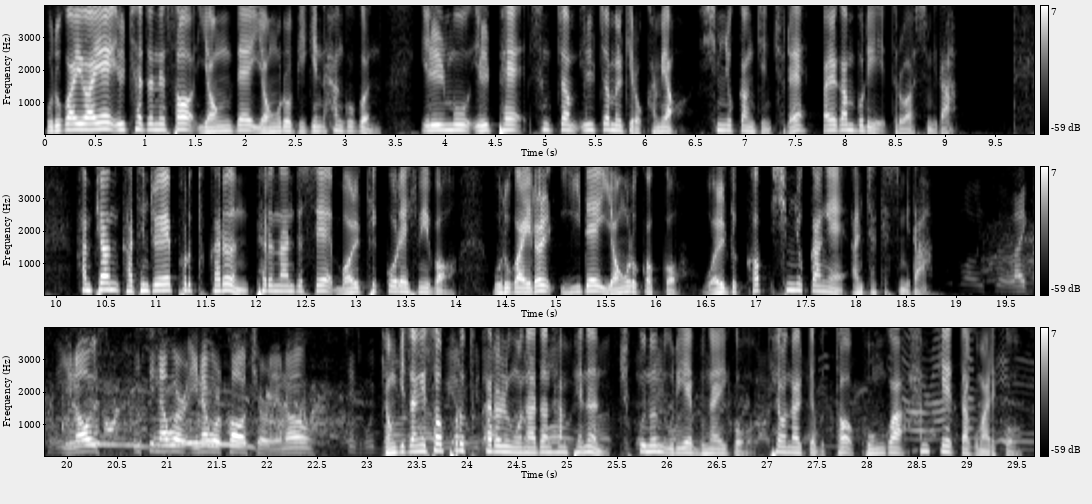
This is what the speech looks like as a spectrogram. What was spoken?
우루과이와의 1차전에서 0대 0으로 비긴 한국은 1무 1패 승점 1점을 기록하며 16강 진출에 빨간불이 들어왔습니다. 한편 같은 조의 포르투갈은 페르난드스의 멀티골에 힘입어 우루과이를 2대 0으로 꺾고 월드컵 16강에 안착했습니다. 경기장에서 포르투갈을 응원하던 한 팬은 축구는 우리의 문화이고 태어날 때부터 공과 함께했다고 말했고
